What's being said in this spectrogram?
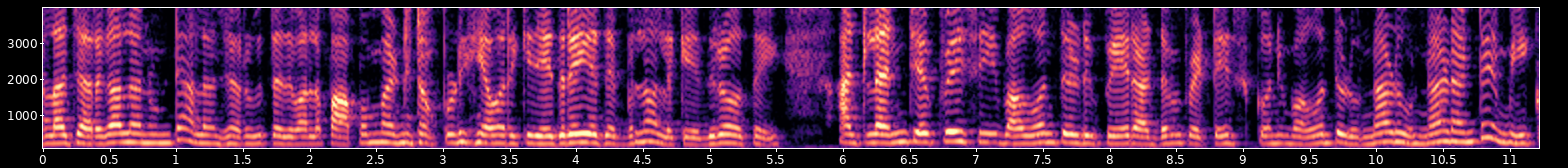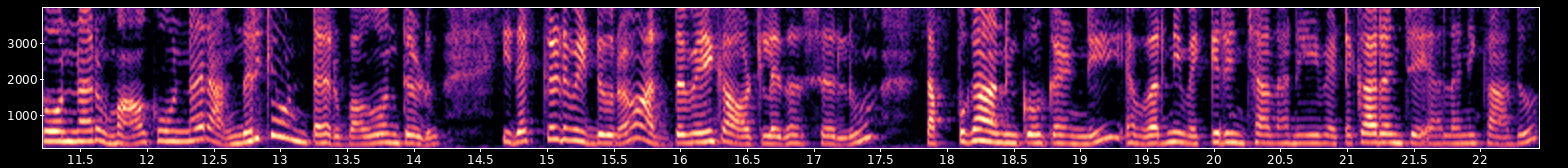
ఎలా జరగాలని ఉంటే అలా జరుగుతుంది. వాళ్ళ పాపం పడినప్పుడు ఎవరికి ఎదురయ్యే దెబ్బలు వాళ్ళకి ఎదురవుతాయి. అట్లా అని చెప్పేసి భగవంతుడి పేరు అడ్డం పెట్టేసుకొని భగవంతుడు ఉన్నాడు ఉన్నాడంటే మీకు ఉన్నారు మాకు ఉన్నారు అందరికీ ఉంటారు భగవంతుడు. ఇదెక్కడ విడ్డూరం? అర్థమే కావట్లేదు అసలు. తప్పుగా అనుకోకండి. ఎవరిని వెక్కిరించాలని వెటకారం చేయాలని కాదు.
